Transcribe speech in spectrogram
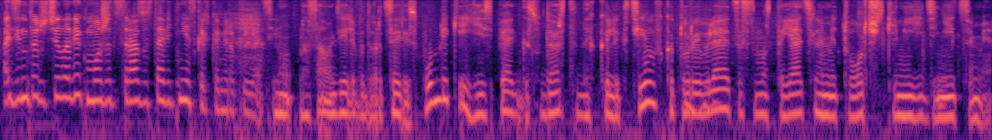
один и тот же человек может сразу ставить несколько мероприятий? Ну, на самом деле во Дворце Республики есть пять государственных коллективов, которые являются самостоятельными творческими единицами.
